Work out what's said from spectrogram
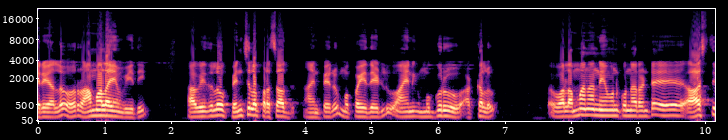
ఏరియాలో రామాలయం వీధి. ఆ వీధిలో పెంచుల ప్రసాద్ ఆయన పేరు ముప్పై ఐదేళ్ళు. ఆయనకి ముగ్గురు అక్కలు. వాళ్ళ అమ్మ నాన్న ఏమనుకున్నారంటే ఆస్తి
